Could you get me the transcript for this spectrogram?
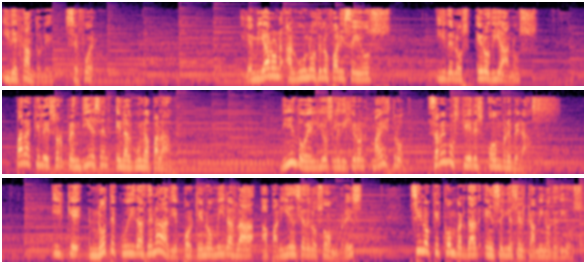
y dejándole se fueron. Y le enviaron algunos de los fariseos y de los herodianos para que le sorprendiesen en alguna palabra. Viniendo ellos le dijeron, Maestro, sabemos que eres hombre veraz y que no te cuidas de nadie porque no miras la apariencia de los hombres, sino que con verdad enseñas el camino de Dios.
